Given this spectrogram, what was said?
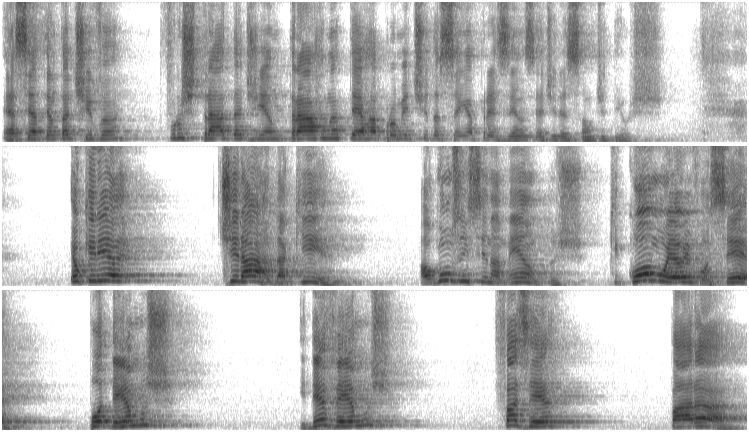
Essa é a tentativa frustrada de entrar na terra prometida sem a presença e a direção de Deus. Eu queria tirar daqui alguns ensinamentos que, como eu e você, podemos e devemos fazer para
